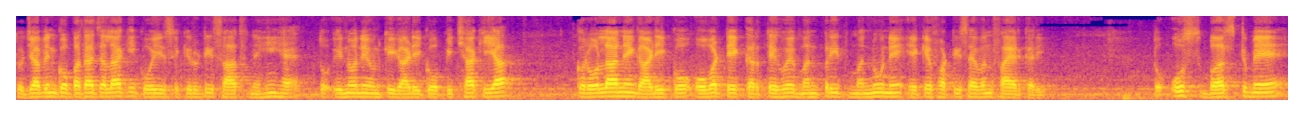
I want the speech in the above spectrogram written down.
तो जब इनको पता चला कि कोई सिक्योरिटी साथ नहीं है तो इन्होंने उनकी गाड़ी को पीछा किया। करोला ने गाड़ी को ओवरटेक करते हुए मनप्रीत मन्नू ने ए के फोर्टी सेवन फायर करी। तो उस बर्स्ट में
